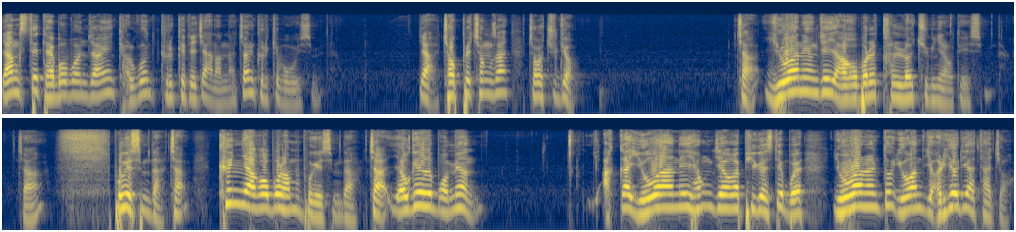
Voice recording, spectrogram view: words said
양스테 대법원장이 결국은 그렇게 되지 않았나. 저는 그렇게 보고 있습니다. 야, 적폐청산 저거 죽여. 자, 요한의 형제 야고보를 칼로 죽이냐고 되어 있습니다. 자, 보겠습니다. 자, 큰 야고보를 한번 보겠습니다. 자, 여기에서 보면 아까 요한의 형제와 비교했을 때 뭐야? 요한은 또 요한도 여리여리하죠.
